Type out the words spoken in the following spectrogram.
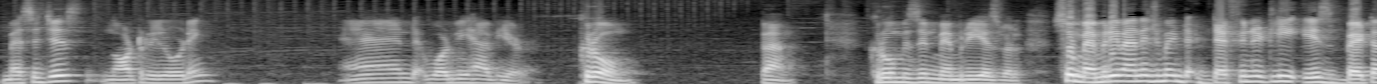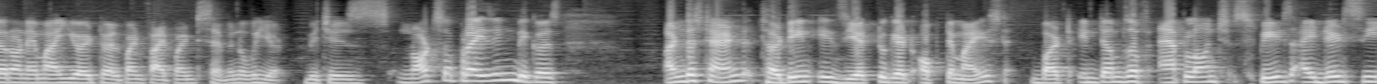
Messages, not reloading. And what we have here, Chrome, bam. Chrome is in memory as well. So memory management definitely is better on MIUI 12.5.7 over here, which is not surprising because understand 13 is yet to get optimized but in terms of app launch speeds i did see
